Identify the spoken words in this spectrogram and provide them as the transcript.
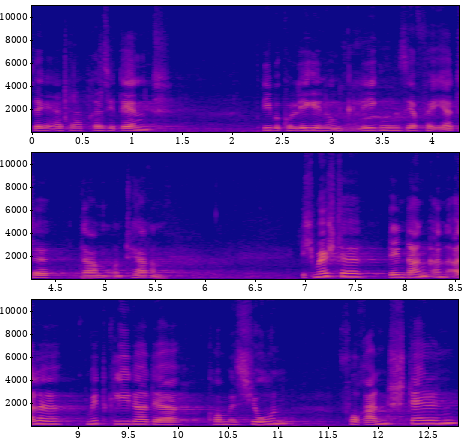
Sehr geehrter Herr Präsident, liebe Kolleginnen und Kollegen, sehr verehrte Damen und Herren! Ich möchte den Dank an alle Mitglieder der Kommission voranstellen.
